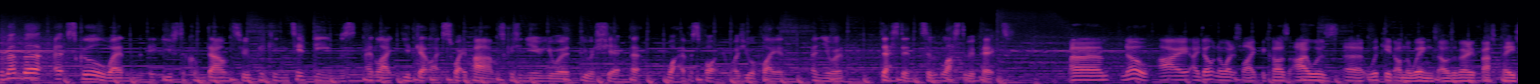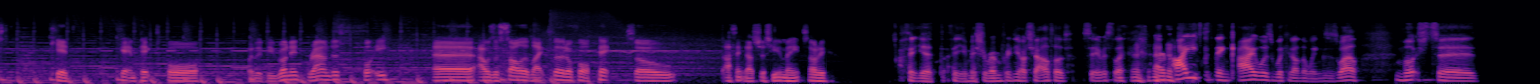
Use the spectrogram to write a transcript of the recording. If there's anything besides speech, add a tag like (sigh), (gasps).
Remember at school when it used to come down to picking teams and like you'd get like sweaty palms because you knew you were you were shit at whatever sport it was you were playing and you were destined to last to be picked. Um, no, I, I don't know what it's like because I was uh, wicked on the wings. I was a very fast paced kid getting picked for whether it be running, rounders, footy. Uh, I was a solid like third or fourth pick. So I think that's just you, mate. Sorry. I think you I think you're misremembering your childhood. Seriously. (laughs) um, I used to think I was wicked on the wings as well, much to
